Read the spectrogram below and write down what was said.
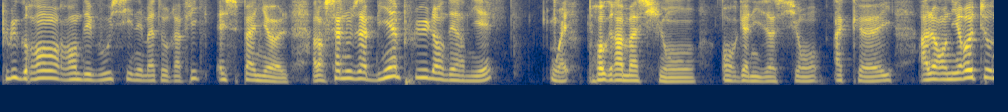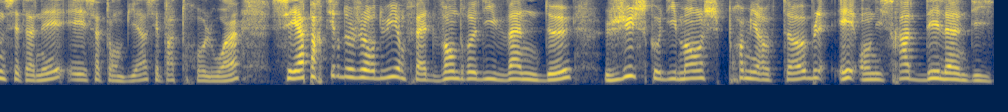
plus grand rendez-vous cinématographique espagnol. Alors ça nous a bien plu l'an dernier. Ouais. Programmation, organisation, accueil. Alors on y retourne cette année et ça tombe bien, c'est pas trop loin. C'est à partir d'aujourd'hui en fait, vendredi 22 jusqu'au dimanche 1er octobre et on y sera dès lundi.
